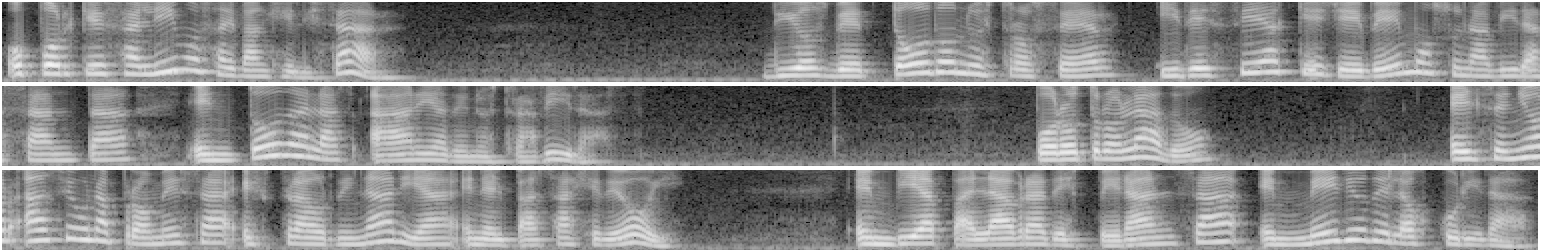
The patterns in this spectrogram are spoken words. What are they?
o porque salimos a evangelizar. Dios ve todo nuestro ser y desea que llevemos una vida santa en todas las áreas de nuestras vidas. Por otro lado, el Señor hace una promesa extraordinaria en el pasaje de hoy. Envía palabra de esperanza en medio de la oscuridad.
